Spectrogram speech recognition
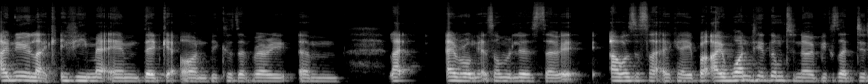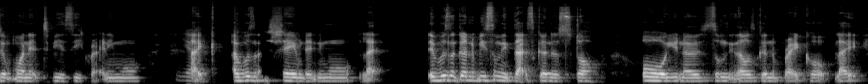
i knew like if he met him they'd get on because they're very um like everyone gets on with Liz so it i was just like okay but i wanted them to know because i didn't want it to be a secret anymore Yeah. like i wasn't ashamed anymore like it wasn't going to be something that's going to stop or you know something that was going to break up like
